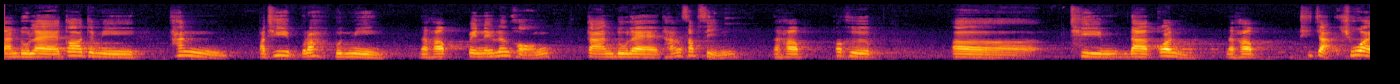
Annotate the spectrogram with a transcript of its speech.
การดูแลก็จะมีท่านประทีปรบุญมีนะครับ เป็นในเรื่องของการดูแลทั้งทรัพย์สินนะครับ ก็คือเออทีมดากอนนะครับ ที่จะช่วย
